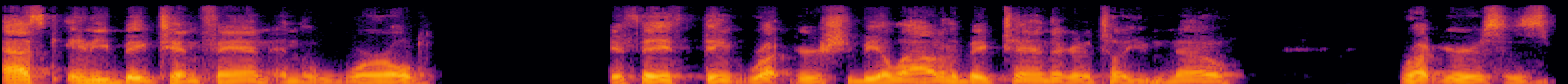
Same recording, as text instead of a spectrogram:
ask any Big Ten fan in the world if they think Rutgers should be allowed in the Big Ten. They're going to tell you no. Rutgers is.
